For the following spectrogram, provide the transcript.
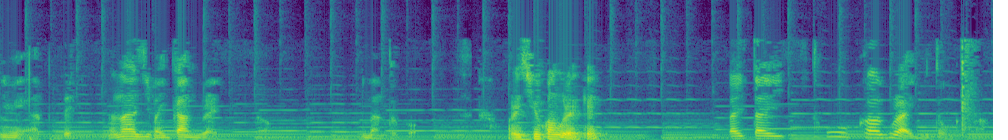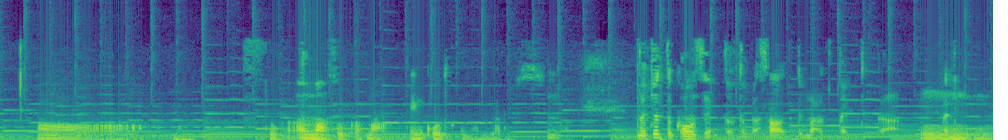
2名あって、70万いかんぐらい今んとこ。あれ、1週間ぐらいだっけ？だいたい10日ぐらい見とんかな。ああ。そうか。あ、まあ、そうか。まあ、変更とかもあるだろうし。まあ、ちょっとコンセントとか触ってもらったりとか、うんうんうん。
